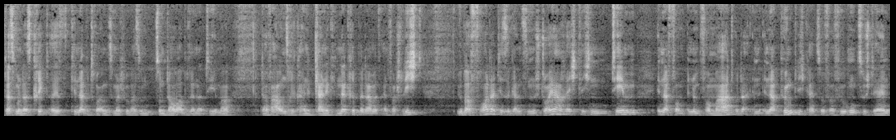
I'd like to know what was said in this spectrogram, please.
dass man das kriegt. Also Kinderbetreuung zum Beispiel war so ein, so ein Dauerbrenner-Thema. Da war unsere kleine, kleine Kinderkrippe damals einfach schlicht überfordert, diese ganzen steuerrechtlichen Themen in, einer, in einem Format oder in, in einer Pünktlichkeit zur Verfügung zu stellen,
